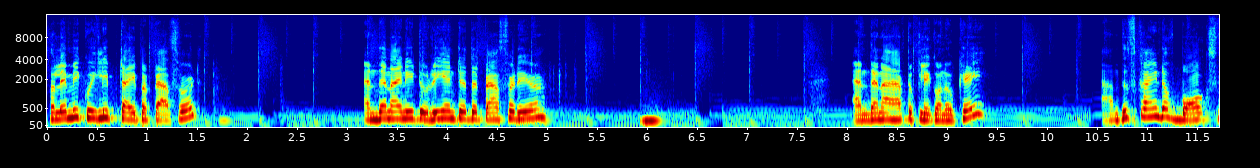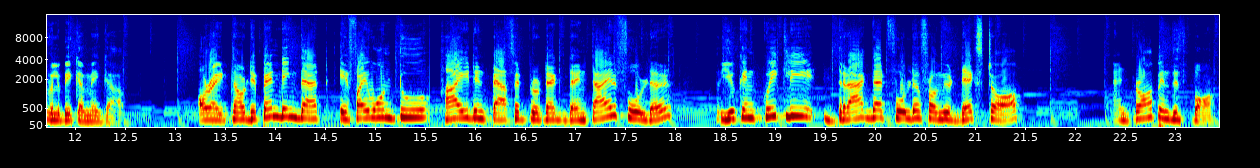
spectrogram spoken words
So let me quickly type a password. And then I need to re-enter the password here and then I have to click on OK. And this kind of box will be coming up. Alright, now depending that if I want to hide and password protect the entire folder, you can quickly drag that folder from your desktop and drop in this box.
